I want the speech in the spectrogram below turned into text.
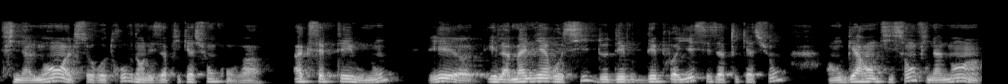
Finalement, elles se retrouvent dans les applications qu'on va accepter ou non, et, euh, la manière aussi de déployer ces applications en garantissant finalement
